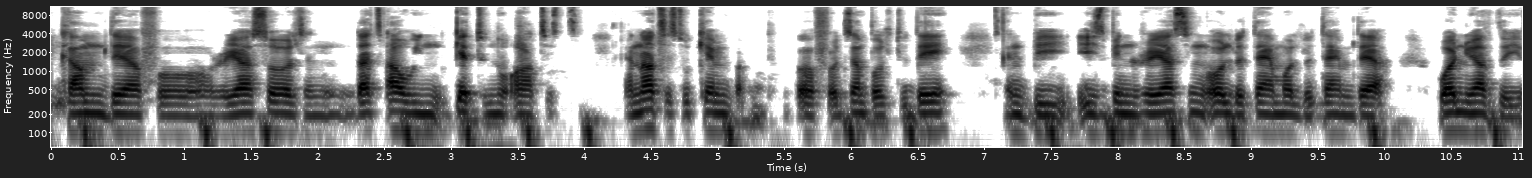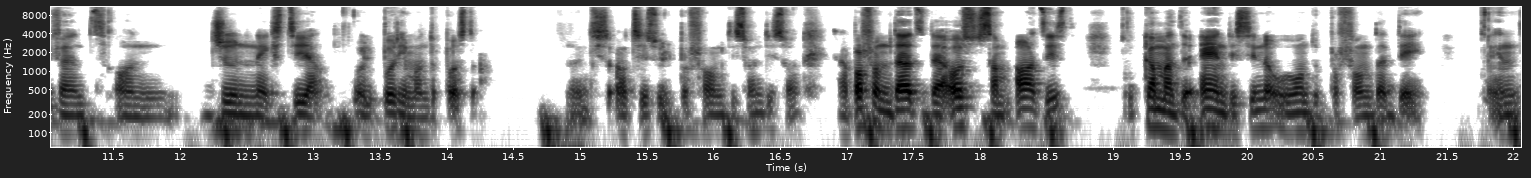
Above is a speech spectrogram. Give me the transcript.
come there for rehearsals, and that's how we get to know artists. An artist who came, uh, for example, today, and be he's been rehearsing all the time, all the time there. When you have the event on June next year, we'll put him on the poster. Know, This artist will perform this one, this one. And apart from that, there are also some artists who come at the end. They say, "No, we want to perform that day," and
